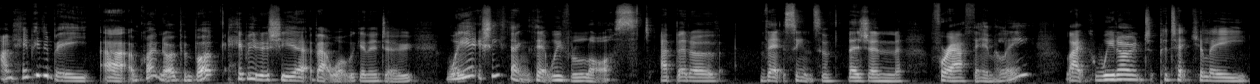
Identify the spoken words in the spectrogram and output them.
I'm happy to be, uh, I'm quite an open book, happy to share about what we're going to do. We actually think that we've lost a bit of that sense of vision for our family. Like, we don't particularly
